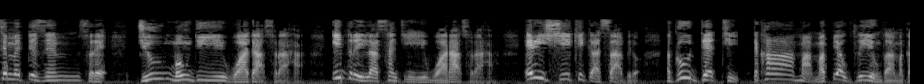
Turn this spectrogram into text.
semitism ဆိုတဲ့ဂျူးမုန်တီးဝါဒဆိုတာဟာဣသရေလဆန့်ကျင်ရေးဝါဒဆိုတာဟာအဲ့ဒီရှေးခေတ်ကစပြီးတော့အခုဒက်ထိတခါမှမပြောက်သေးုံသာမက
